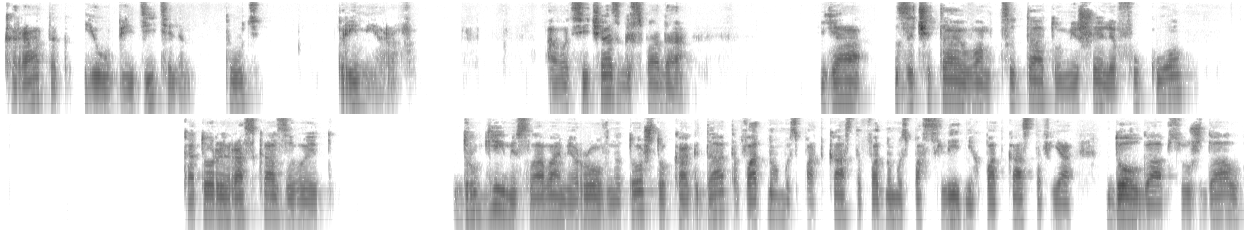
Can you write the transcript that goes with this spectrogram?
краток и убедителен путь примеров. А вот сейчас, господа, я зачитаю вам цитату Мишеля Фуко, который рассказывает другими словами ровно то, что когда-то в одном из подкастов, в одном из последних подкастов я долго обсуждал,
